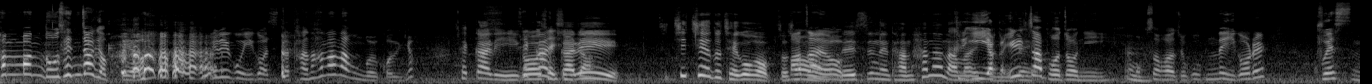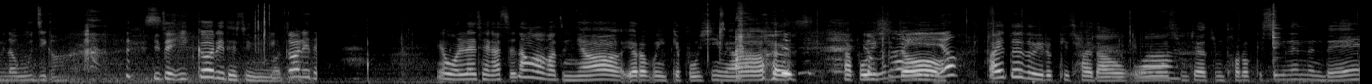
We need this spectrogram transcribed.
한 번도 샌 적이 없대요. 그리고 이거 진짜 단 하나 남은 거였거든요. 색깔이 이거 색깔이 색깔이 치치에도 재고가 없어서 맞아요. 레슨에 단 하나 남아 그 있었는데 이 약간 일자 버전이 응. 없어가지고 근데 이거를 구했습니다. 우지가. 이제 이걸이 될 수 있는 거죠. 이거리 이거 원래 제가 쓰던 거거든요. 여러분 이렇게 보시면 다 보이시죠? 빨대도 이렇게 잘 나오고 와. 제가 좀 더럽게 쓰긴 했는데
